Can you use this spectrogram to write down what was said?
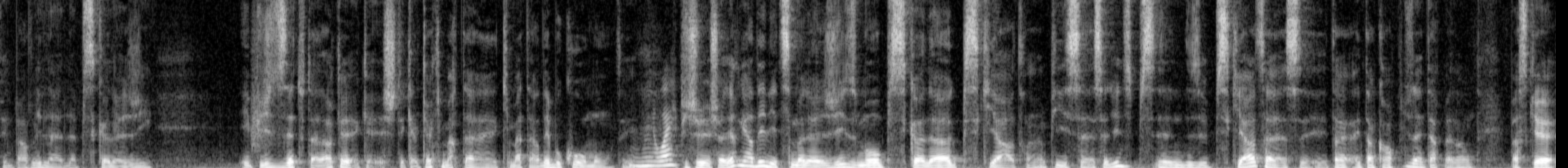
viens de parler de la, de la psychologie. Et puis, je disais tout à l'heure que, que j'étais quelqu'un qui m'attar- qui m'attardait beaucoup aux mots. ouais. Puis je, je suis allé regarder l'étymologie du mot psychologue, psychiatre. hein. Puis ce- celui du, psy- du psychiatre ça, c'est- est, en- est encore plus interpellante. Parce que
